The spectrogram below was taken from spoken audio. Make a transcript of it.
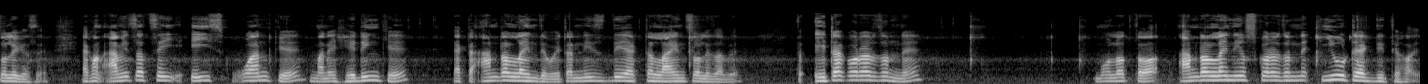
চলে গেছে। এখন আমি চাচ্ছি এই ওয়ানকে মানে হেডিংকে একটা আন্ডারলাইন দেবো, এটা নিচ দিয়ে একটা লাইন চলে যাবে। তো এটা করার জন্যে মূলত আন্ডারলাইন ইউজ করার জন্য ইউ ট্যাগ দিতে হয়।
